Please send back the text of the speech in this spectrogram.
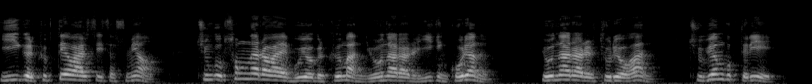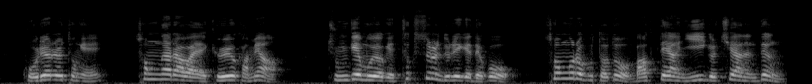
이익을 극대화할 수 있었으며 중국 송나라와의 무역을 금한 요나라를 이긴 고려는 요 나라를 두려워한 주변국들이 고려를 통해 송나라와의 교역하며 중개 무역의 특수를 누리게 되고 송으로부터도 막대한 이익을 취하는 등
